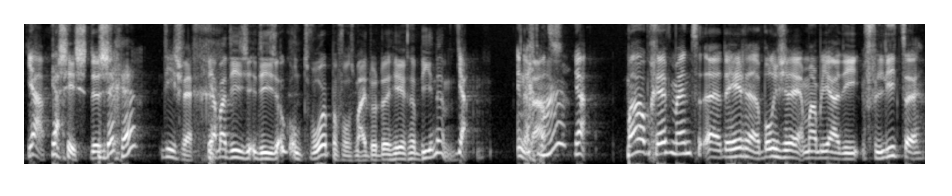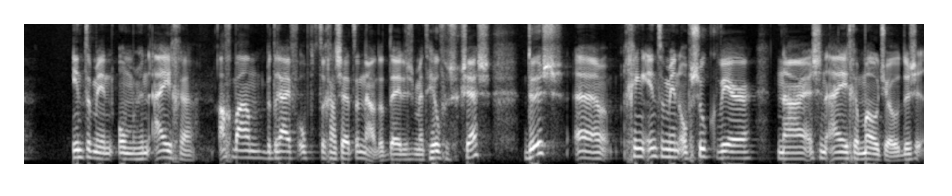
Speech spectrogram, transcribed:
Ja, precies. Dus weg, hè? die is weg. Ja, maar die, is- die is ook ontworpen volgens mij door de heren B&M. Ja, inderdaad. Echt waar? Ja. Maar op een gegeven moment, eh, de heren Bolliger en Mabliard die verlieten Intamin om hun eigen achtbaanbedrijf op te gaan zetten. Nou, dat deden ze met heel veel succes. Dus eh, ging Intamin op zoek weer naar zijn eigen mojo. Dus eh,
